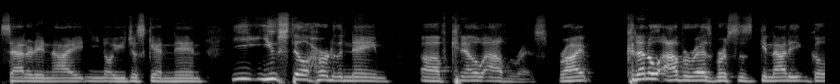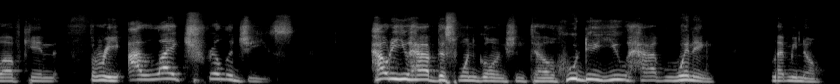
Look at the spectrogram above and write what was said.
Saturday night, and you know, you're just getting in, you, you still heard of the name of Canelo Alvarez, right? Canelo Alvarez versus Gennady Golovkin 3. I like trilogies. How do you have this one going, Chantel? Who do you have winning? Let me know.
